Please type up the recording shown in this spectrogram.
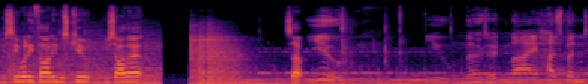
You see what he thought he was cute? You saw that? What's up? You. You murdered my husband.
